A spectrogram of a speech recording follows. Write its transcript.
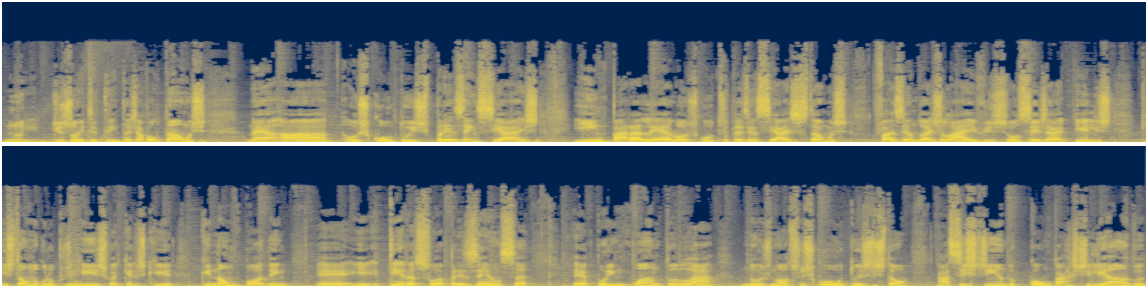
no 18h30. Já voltamos né, a, aos cultos presenciais e em paralelo aos cultos presenciais estamos fazendo as lives, ou seja, aqueles que estão no grupo de risco, aqueles que, que não podem é, ter a sua presença é, por enquanto lá nos nossos cultos, estão assistindo, compartilhando,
